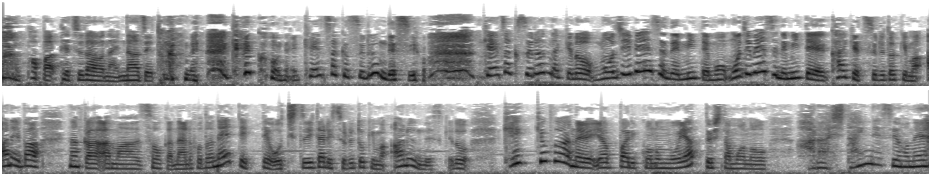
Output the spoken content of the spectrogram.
パパ手伝わないなぜとかね、結構ね、検索するんですよ。検索するんだけど、文字ベースで見ても、文字ベースで見て解決するときもあれば、なんか、あ、まあ、そうかなるほどねって言って落ち着いたりするときもあるんですけど、結局はね、やっぱりこのもやっとしたものを晴らしたいんですよね。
